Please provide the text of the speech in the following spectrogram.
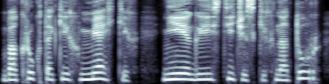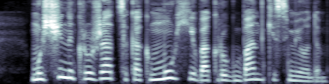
Вокруг таких мягких, неэгоистических натур мужчины кружатся как мухи вокруг банки с медом.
